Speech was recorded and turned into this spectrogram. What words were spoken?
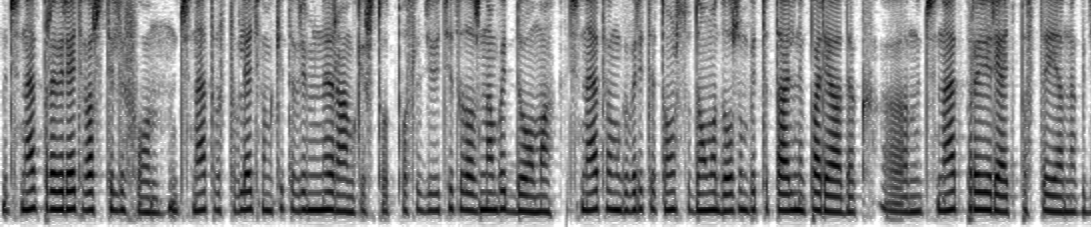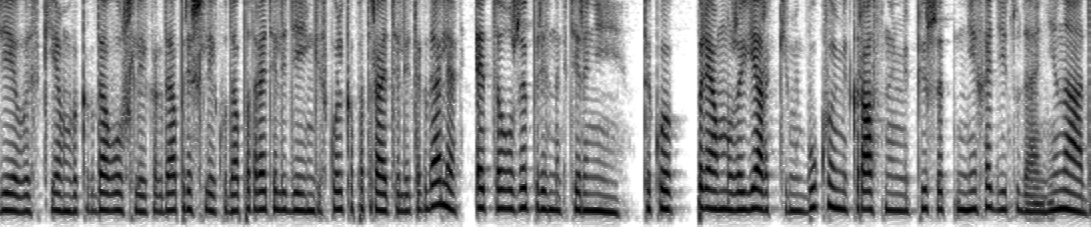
начинает проверять ваш телефон, начинает выставлять вам какие-то временные рамки, что после девяти ты должна быть дома, начинает вам говорить о том, что дома должен быть тотальный порядок, э, начинает проверять постоянно, где вы, с кем вы, когда вы ушли, когда пришли, куда потратили деньги, сколько потратили и так далее, это уже признак тирании. Такой прям уже яркими буквами красными пишет «не ходи туда, не над».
